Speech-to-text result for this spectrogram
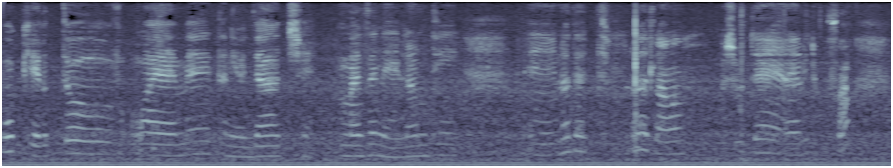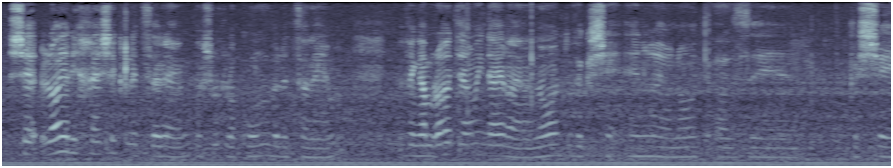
בוקר טוב, וואי האמת, אני יודעת שמה זה נעלמתי, אה, לא יודעת, לא יודעת למה, פשוט אה, היה לי תקופה שלא היה לי חשק לצלם, פשוט לקום ולצלם, וגם לא יותר מדי רעיונות, וכשאין רעיונות אז אה, קשה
